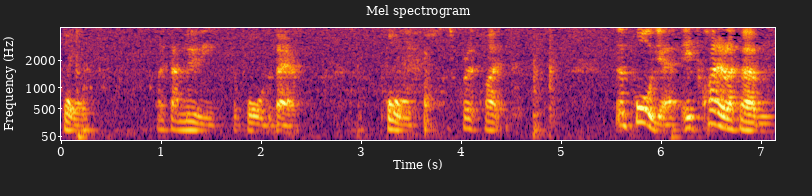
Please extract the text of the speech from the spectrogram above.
Paul. Like that movie, The Paul the Bear. Paul. It's quite quite. Then Paul, yeah, it's quite like um,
